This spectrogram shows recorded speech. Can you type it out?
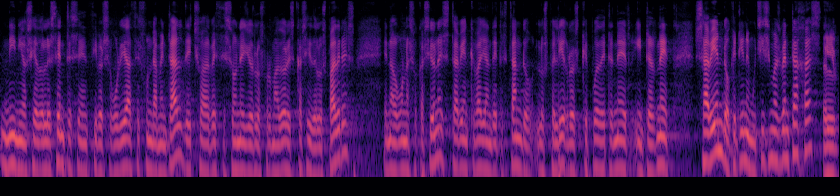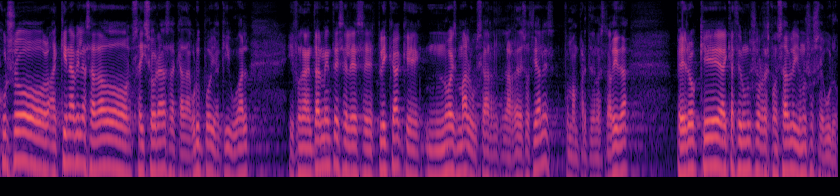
niños y adolescentes en ciberseguridad es fundamental, de hecho a veces son ellos los formadores casi de los padres en algunas ocasiones. Está bien que vayan detectando los peligros que puede tener Internet, sabiendo que tiene muchísimas ventajas. El curso aquí en Ávila se ha dado seis horas a cada grupo y aquí igual y fundamentalmente se les explica que no es malo usar las redes sociales, forman parte de nuestra vida, pero que hay que hacer un uso responsable y un uso seguro.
